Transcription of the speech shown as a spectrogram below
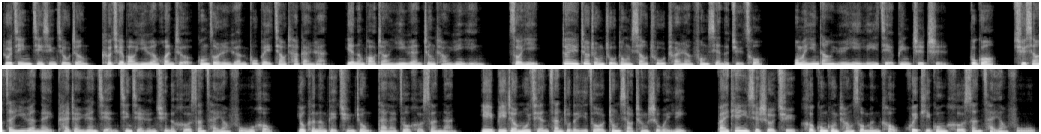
如今进行纠正，可确保医院患者、工作人员不被交叉感染，也能保障医院正常运营。所以，对于这种主动消除传染风险的举措。我们应当予以理解并支持。不过，取消在医院内开展院检、进检人群的核酸采样服务后，有可能给群众带来做核酸难。以笔者目前暂住的一座中小城市为例，白天一些社区和公共场所门口会提供核酸采样服务，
